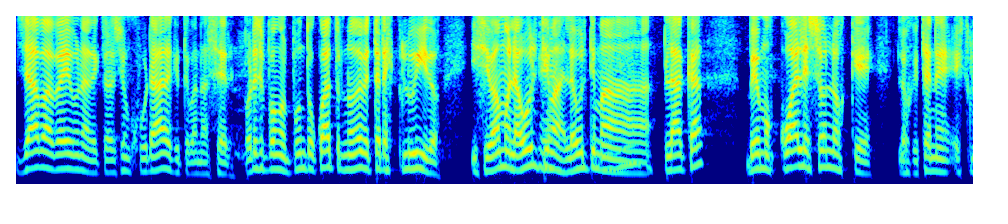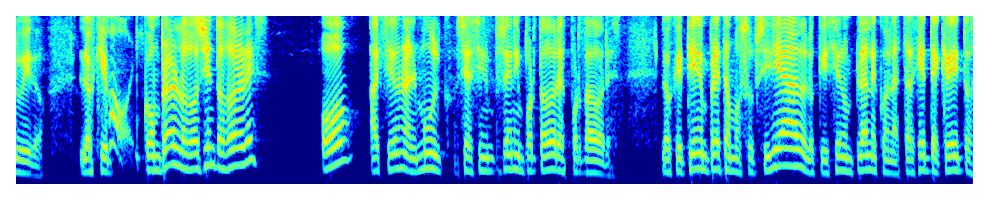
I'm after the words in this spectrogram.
ya va a haber una declaración jurada que te van a hacer. Por eso pongo el punto 4, no debe estar excluido. Y si vamos a la última, la última placa, vemos cuáles son los que, los que están excluidos. Los que compraron los 200 dólares o accedieron al MULC, o sea, son importadores, exportadores. Los que tienen préstamos subsidiados, los que hicieron planes con las tarjetas de crédito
